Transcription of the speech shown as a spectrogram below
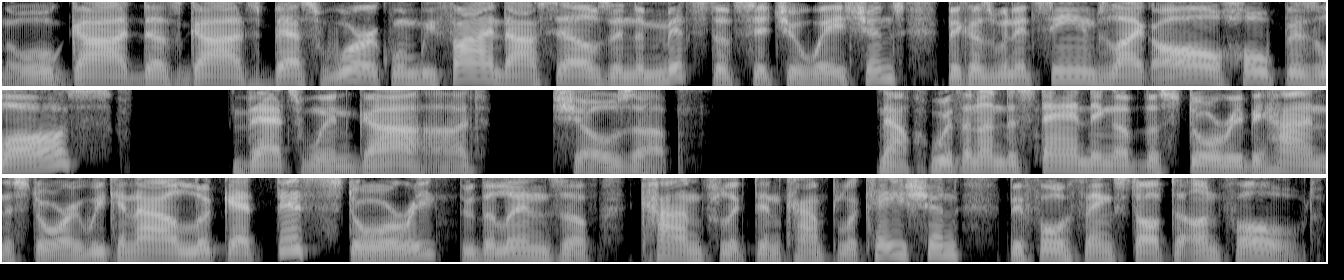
Oh, God does God's best work when we find ourselves in the midst of situations because when it seems like all hope is lost, that's when God shows up. Now, with an understanding of the story behind the story, we can now look at this story through the lens of conflict and complication before things start to unfold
